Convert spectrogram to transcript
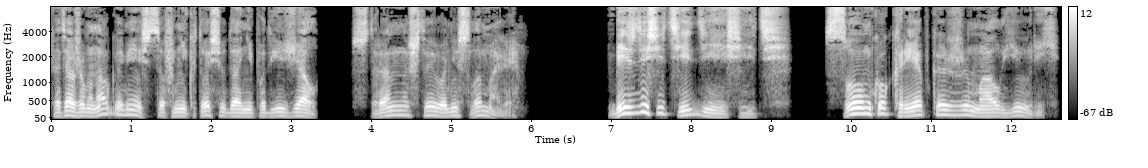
хотя уже много месяцев никто сюда не подъезжал. Странно, что его не сломали. Без десяти десять. Сумку крепко сжимал Юрий.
